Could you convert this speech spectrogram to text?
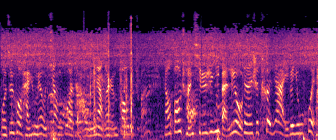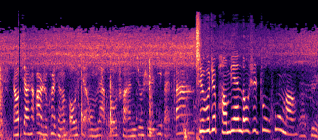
我最后还是没有犟得过他，我们两个人包的船，然后包船其实是一百六，现在是特价一个优惠，然后加上二十块钱的保险，我们俩包船就是一百八。师傅，这旁边都是住户吗？啊，对，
